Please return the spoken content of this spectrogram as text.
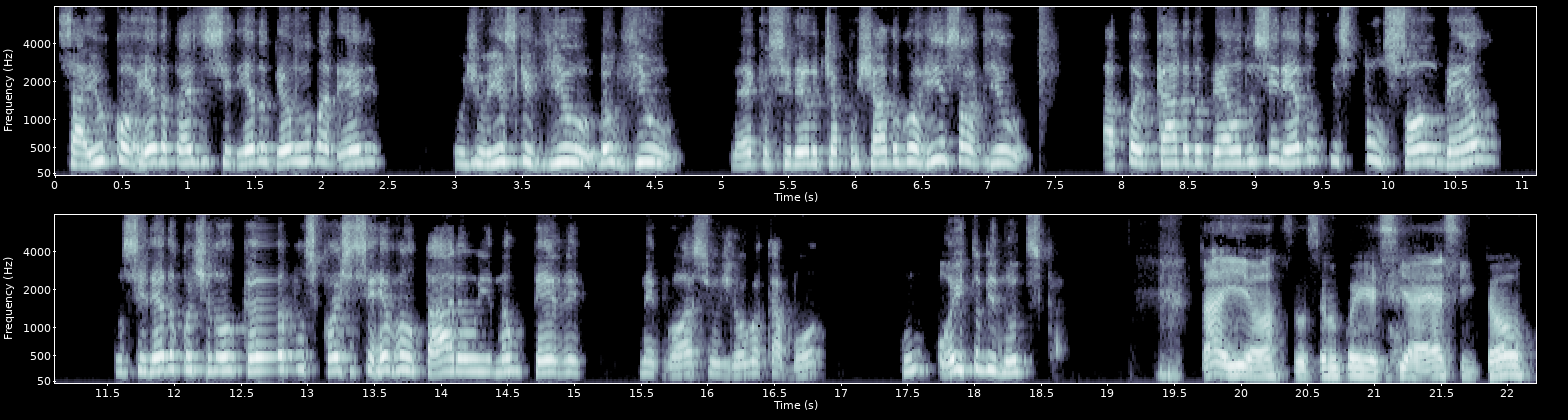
saiu correndo atrás do Sireno, deu uma nele. O juiz que viu, não viu né, que o Sireno tinha puxado o gorrinho, só viu a pancada do Belo do Sireno, expulsou o Belo. O Sireno continuou o campo, os coxas se revoltaram e não teve negócio. O jogo acabou com oito minutos, cara. Tá aí, ó. Se você não conhecia essa, então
